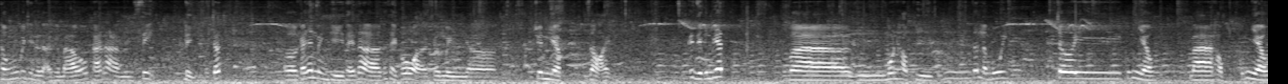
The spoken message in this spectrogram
thống quy trình giảng dạy trường báo khá là xịn đỉnh và chất. Ờ, cá nhân mình thì thấy là các thầy cô ở trường mình ờ, chuyên nghiệp giỏi cái gì cũng biết. Và môn học thì cũng rất là vui chơi cũng nhiều và học cũng nhiều.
